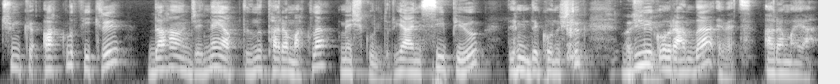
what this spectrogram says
Çünkü aklı fikri daha önce ne yaptığını taramakla meşguldür. Yani CPU demin de konuştuk. büyük oranda evet aramaya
